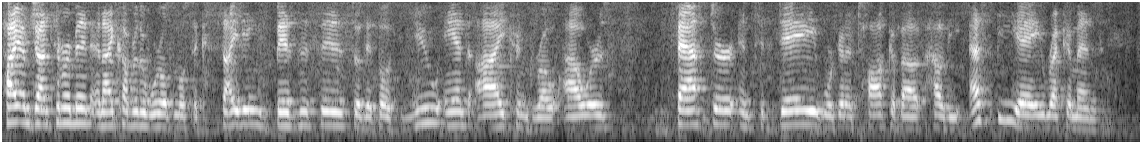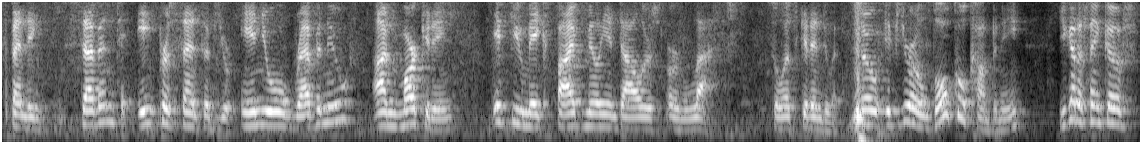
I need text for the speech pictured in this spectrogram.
Hi, I'm John Timmerman, and I cover the world's most exciting businesses so that both you and I can grow ours faster. And today we're going to talk about how the SBA recommends spending 7 to 8% of your annual revenue on marketing if you make $5 million or less. So let's get into it. So if you're a local company, you got to think of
